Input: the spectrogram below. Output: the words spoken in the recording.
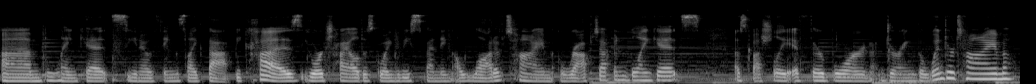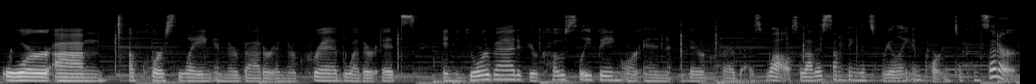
um, blankets, you know, things like that, because your child is going to be spending a lot of time wrapped up in blankets especially if they're born during the winter time or, um, of course, laying in their bed or in their crib, whether it's in your bed if you're co sleeping or in their crib as well. So, that is something that's really important to consider.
